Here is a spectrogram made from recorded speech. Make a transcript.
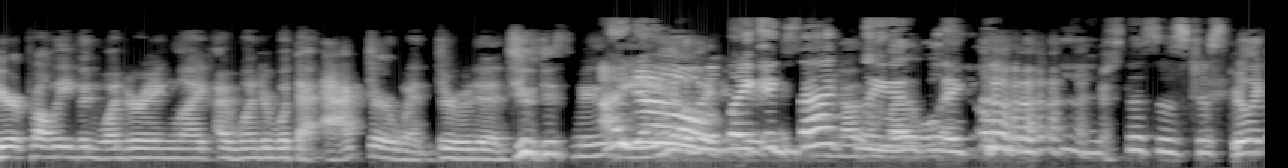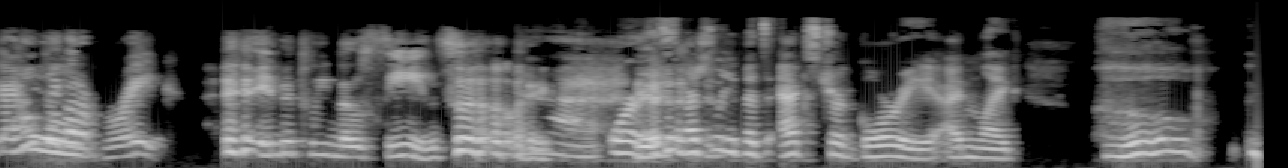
You're probably even wondering, like, I wonder what the actor went through to do this movie. I know, like, like exactly. Like, oh my gosh, this is just. You're like, I hope they got a break in between those scenes. like, yeah. Or yeah. especially if it's extra gory, I'm like, oh.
